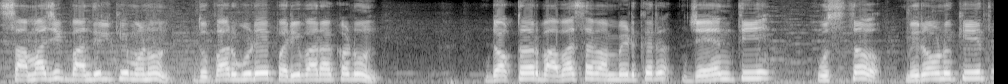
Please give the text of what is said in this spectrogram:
सामाजिक बांधिलकी म्हणून दुपारगुडे परिवाराकडून डॉक्टर बाबासाहेब आंबेडकर जयंती उत्सव मिरवणुकीत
